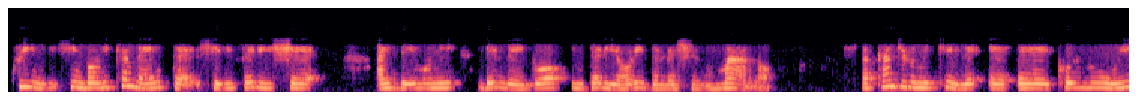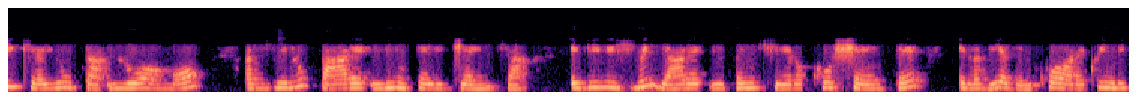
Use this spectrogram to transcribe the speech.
quindi simbolicamente si riferisce ai demoni dell'ego interiori dell'essere umano. L'arcangelo Michele è, è colui che aiuta l'uomo a sviluppare l'intelligenza e di risvegliare il pensiero cosciente e la via del cuore, quindi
